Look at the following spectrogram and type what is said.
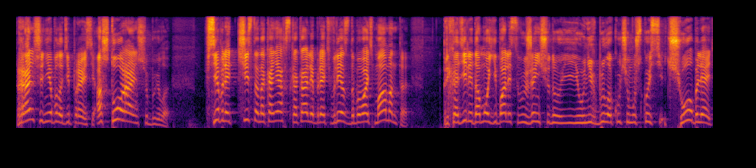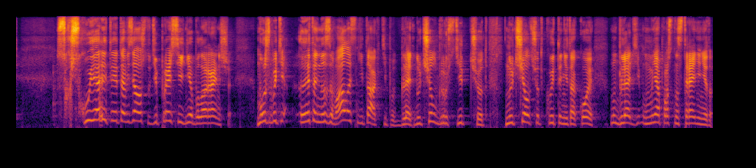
Раньше не было депрессии. А что раньше было? Все, блядь, чисто на конях скакали, блядь, в лес добывать мамонта. Приходили домой, ебали свою женщину, и у них была куча мужской силы. Чё, блядь? С с хуя ли ты это взял, что депрессии не было раньше? Может быть, это называлось не так? Типа, блядь, ну чел грустит что-то, ну чел что-то какое-то не такое. Ну, блядь, у меня просто настроения нету.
